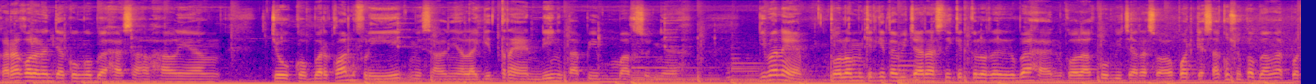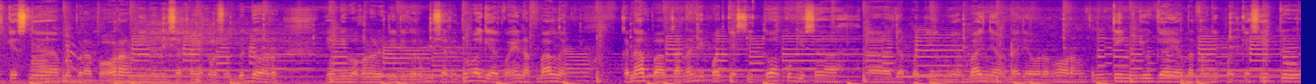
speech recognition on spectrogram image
Karena kalau nanti aku ngebahas hal-hal yang cukup berkonflik misalnya lagi trending tapi maksudnya gimana ya? Kalau mungkin kita bicara sedikit keluar dari rebahan kalau aku bicara soal podcast aku suka banget podcastnya beberapa orang di Indonesia kayak Close of the Door yang dibawakan oleh Didi Corbuzier. Itu bagi aku enak banget. Kenapa? Karena di podcast itu aku bisa uh, dapat ilmu yang banyak dari orang-orang penting juga yang datang di podcast itu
